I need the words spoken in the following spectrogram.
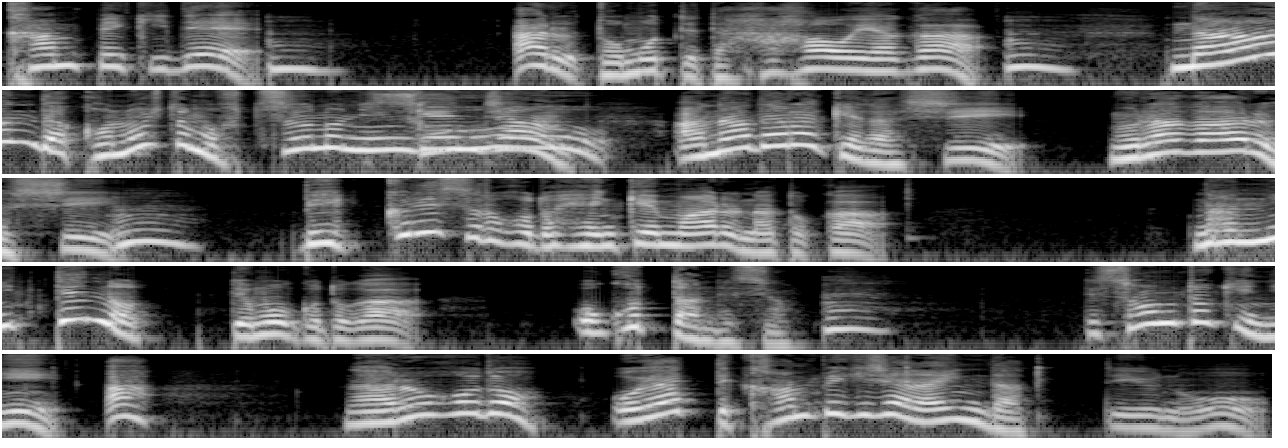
完璧でうん。あると思ってた母親が、うん。なんだこの人も普通の人間じゃ。ん穴だらけだし、ムラがあるし、うん。びっくりするほど偏見もあるなとか、何言ってんのって思うことが起こったんですよ。うん。で、その時に、あ、なるほど、親って完璧じゃないんだっていうのを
